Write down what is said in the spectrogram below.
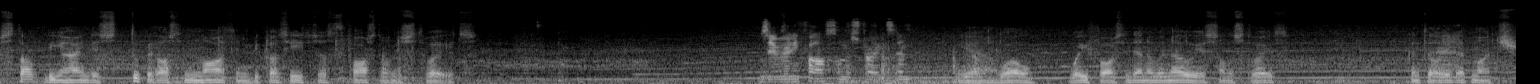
I'm stuck behind this stupid Aston Martin because he's just fast on the straights. Is it really fast on the straights then? Yeah, well, way faster than a Renault is on the straight. Can tell you that much.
